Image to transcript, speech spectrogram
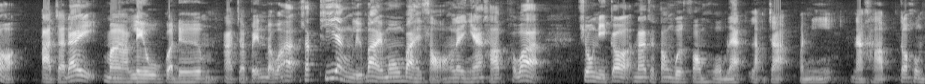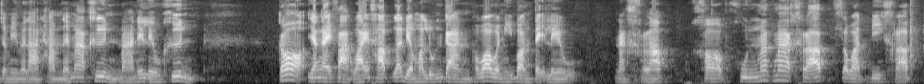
อาจจะได้มาเร็วกว่าเดิม อาจจะเป็นแบบว่าสักเที่ยงหรือบ่ายโมงบ่ายสองอะไรอย่างเงี้ยครับ เพราะว่า ช่วงนี้ก็น่าจะต้อง work from home และหลังจากวันนี้นะครับ ก็คงจะมีเวลาทำได้มากขึ้นมาได้เร็วขึ้น ก็ยังไงฝากไว้ครับ แล้วเดี๋ยวมาลุ้นกัน เพราะว่าวันนี้บอลเตะเร็วนะครับ ขอบคุณมาก ๆ ครับ สวัสดีครับ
